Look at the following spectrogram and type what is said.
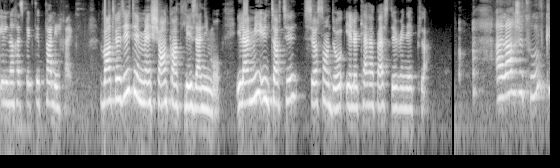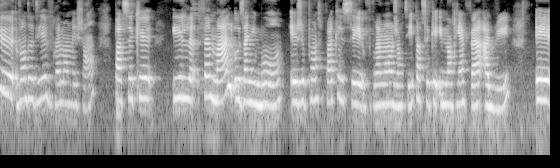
il ne respectait pas les règles. Vendredi était méchant contre les animaux. Il a mis une tortue sur son dos et le carapace devenait plat. Alors, je trouve que Vendredi est vraiment méchant parce que il fait mal aux animaux et je pense pas que c'est vraiment gentil parce qu'ils n'ont rien fait à lui. Et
